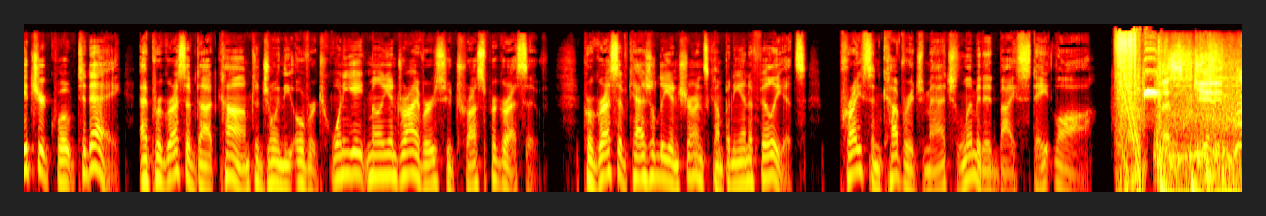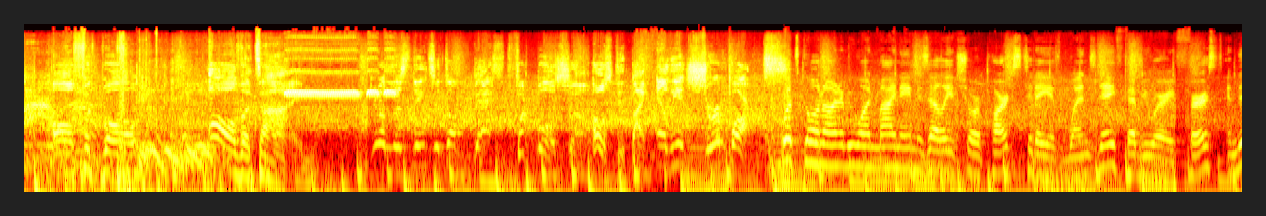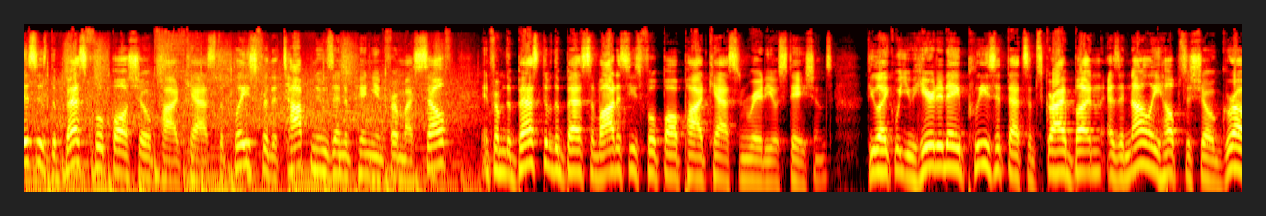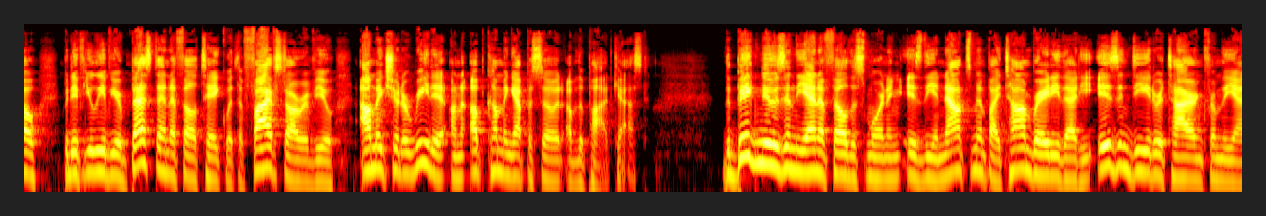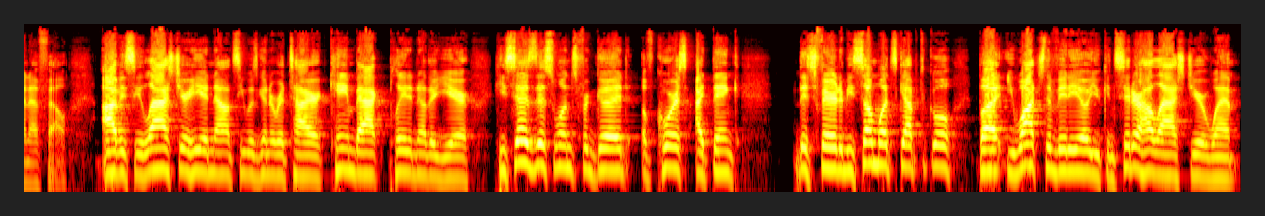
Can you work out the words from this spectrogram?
Get your quote today at progressive.com to join the over 28 million drivers who trust Progressive. Progressive Casualty Insurance Company and Affiliates. Price and coverage match limited by state law. Let's get it. All football, all the time. You're listening to the best football show hosted by Elliot Shorr-Parks. What's going on, everyone? My name is Elliot Shorr-Parks. Today is Wednesday, February 1st, and this is the Best Football Show podcast, the place for the top news and opinion from myself and from the best of the best of Audacy's football podcasts and radio stations. If you like what you hear today, please hit that subscribe button as it not only helps the show grow, but if you leave your best NFL take with a five star review, I'll make sure to read it on an upcoming episode of the podcast. The big news in the NFL this morning is the announcement by Tom Brady that he is indeed retiring from the NFL. Obviously, last year he announced he was going to retire, came back, played another year. He says this one's for good. Of course, I think it's fair to be somewhat skeptical, but you watch the video, you consider how last year went.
